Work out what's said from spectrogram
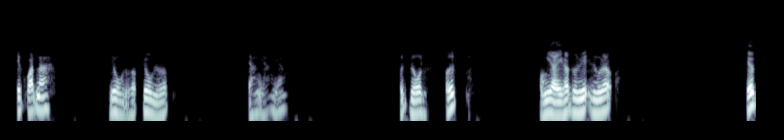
จึ๊กวัดนะโยกอยู่ครับโยกอยู่ครับยังยังยังปึ๊กโดนปึ๊ก ของใหญ่ครับตัวนี้ดูแล้วยึก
